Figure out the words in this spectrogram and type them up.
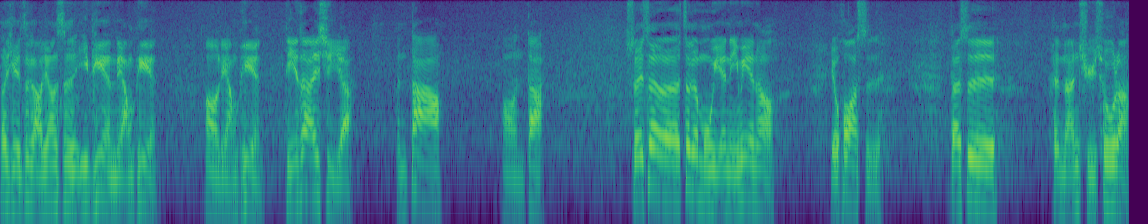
而且这个好像是一片、两片，哦，两片。叠在一起呀，很大哦，哦，很大。随着这这个母岩里面哈有化石，但是很难取出了，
